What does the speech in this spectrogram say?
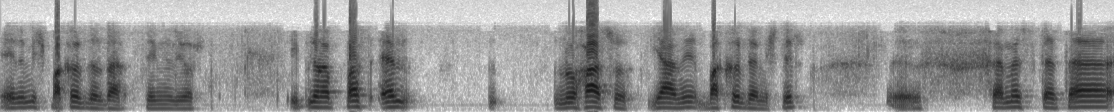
erimiş bakırdır da deniliyor. İbn Abbas en nuhasu yani bakır demiştir. Ee, Femestete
